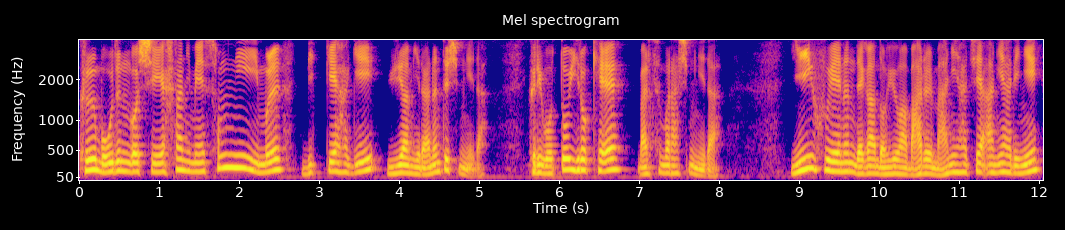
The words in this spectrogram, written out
그 모든 것이 하나님의 섭리임을 믿게 하기 위함이라는 뜻입니다. 그리고 또 이렇게 말씀을 하십니다. 이후에는 내가 너희와 말을 많이 하지 아니하리니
